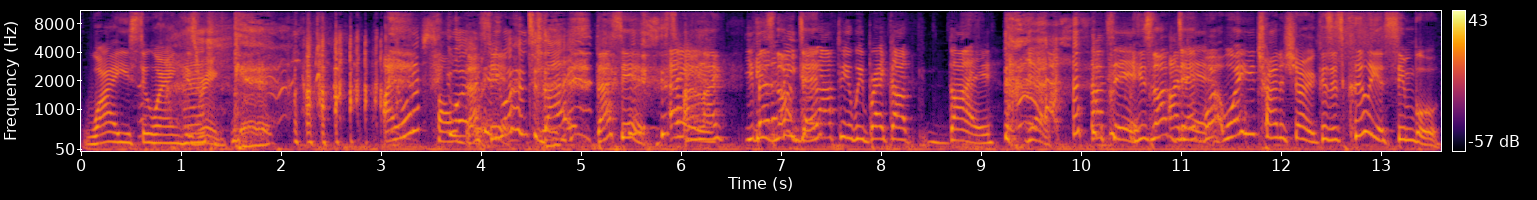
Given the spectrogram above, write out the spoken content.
Why are you still wearing his ring? I would have sold you want, that. That's you it. want him to die? That's it. I'm like, you he's better not be dead. dead after we break up. Die. Yeah. That's it. He's not I'm dead. What, what are you trying to show? Because it's clearly a symbol.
